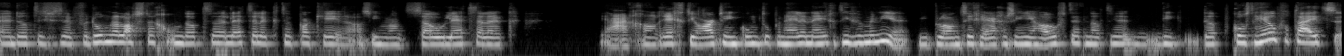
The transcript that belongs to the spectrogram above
uh, dat is uh, verdomde lastig om dat uh, letterlijk te parkeren. Als iemand zo letterlijk ja, gewoon recht je hart in komt op een hele negatieve manier. Die plant zich ergens in je hoofd en dat, die, dat kost heel veel tijd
